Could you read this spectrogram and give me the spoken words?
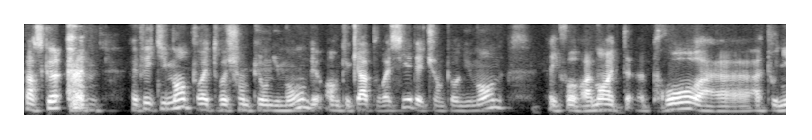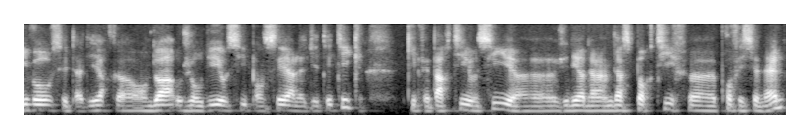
parce que effectivement, pour être champion du monde, en tout cas pour essayer d'être champion du monde, il faut vraiment être pro à, tout niveau. C'est-à-dire qu'on doit aujourd'hui aussi penser à la diététique, qui fait partie aussi, euh, je veux dire, d'un sportif euh, professionnel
